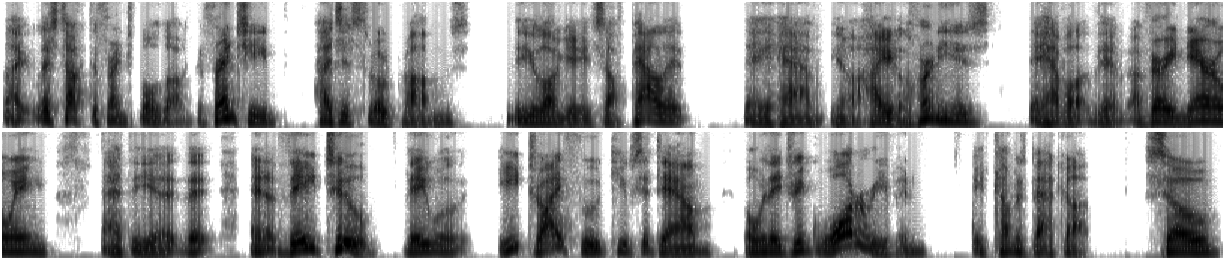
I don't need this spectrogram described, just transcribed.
like let's talk the French Bulldog. The Frenchie has its throat problems, the elongated soft palate. They have, you know, hiatal hernias. They have a, they have a very narrowing at the, uh, the, and they too, they will eat dry food, keeps it down. But when they drink water, even, it comes back up. So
